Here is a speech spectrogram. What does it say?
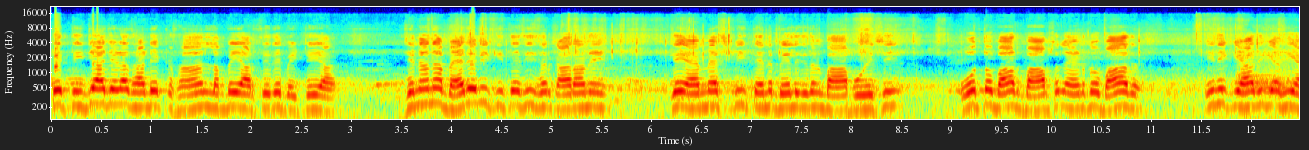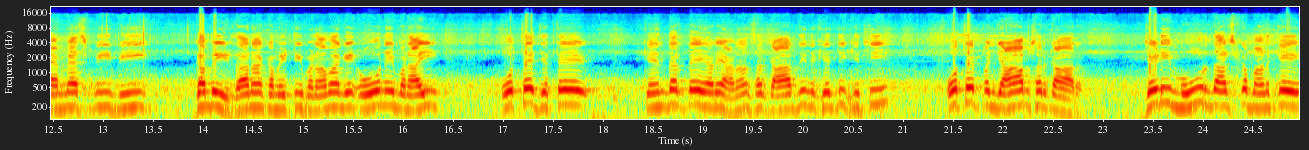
ਤੇ ਤੀਜਾ ਜਿਹੜਾ ਸਾਡੇ ਕਿਸਾਨ ਲੰਬੇ ਅਰਸੇ ਦੇ ਬੈਠੇ ਆ ਜਿਨ੍ਹਾਂ ਨਾਲ ਵਾਅਦੇ ਵੀ ਕੀਤੇ ਸੀ ਸਰਕਾਰਾਂ ਨੇ ਕਿ ਐਮਐਸਪੀ ਤਿੰਨ ਬਿੱਲ ਜਦੋਂ ਵਾਪ ਹੋਏ ਸੀ, ਉਹ ਤੋਂ ਬਾਅਦ ਵਾਪਸ ਲੈਣ ਤੋਂ ਬਾਅਦ ਇਹਨੇ ਕਿਹਾ ਸੀ ਕਿ ਅਸੀਂ ਐਮਐਸਪੀ ਵੀ ਗੰਭੀਰਤਾ ਨਾਲ ਕਮੇਟੀ ਬਣਾਵਾਂਗੇ, ਉਹ ਨਹੀਂ ਬਣਾਈ। ਉੱਥੇ ਜਿੱਥੇ ਕੇਂਦਰ ਤੇ ਹਰਿਆਣਾ ਸਰਕਾਰ ਦੀ ਨਿਖੇਧੀ ਕੀਤੀ, ਉੱਥੇ ਪੰਜਾਬ ਸਰਕਾਰ ਜਿਹੜੀ ਮੂਰ ਦਰਸ਼ਕ ਬਣ ਕੇ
